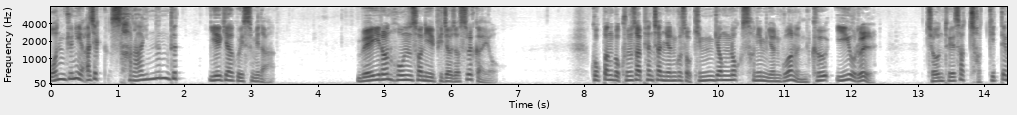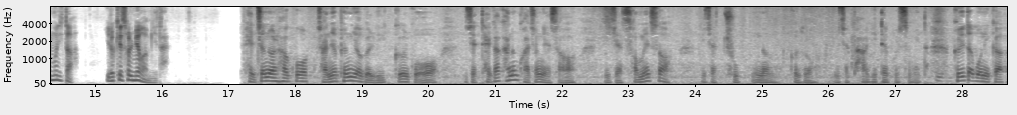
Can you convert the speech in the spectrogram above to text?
원균이 아직 살아있는 듯 얘기하고 있습니다. 왜 이런 혼선이 빚어졌을까요? 국방부 군사편찬연구소 김경록 선임연구원은 그 이유를 전투에서 졌기 때문이다. 이렇게 설명합니다. 패전을 하고 자녀 병력을 이끌고 이제 퇴각하는 과정에서 이제 섬에서 이제 죽는 걸로 이제 파악이 되고 있습니다. 그러다 보니까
